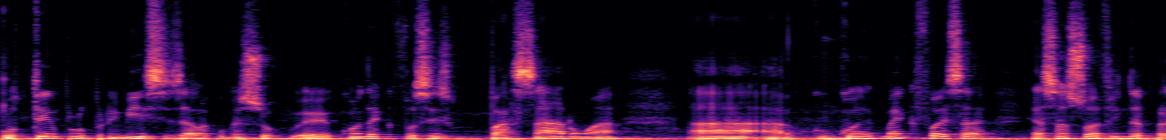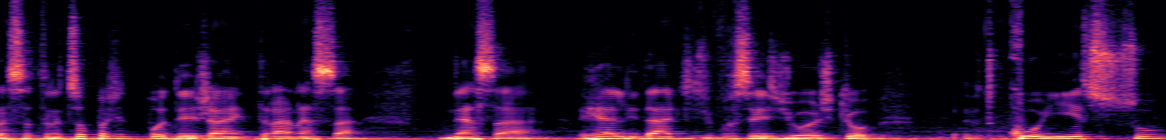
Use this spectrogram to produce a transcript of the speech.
O Templo Primícias, ela começou. Eh, quando é que vocês passaram a. a, a como é que foi essa, essa sua vinda para essa transição? Para a gente poder já entrar nessa, nessa realidade de vocês de hoje, que eu conheço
